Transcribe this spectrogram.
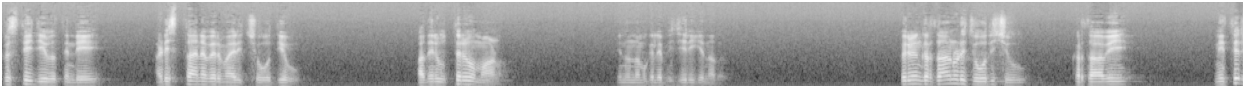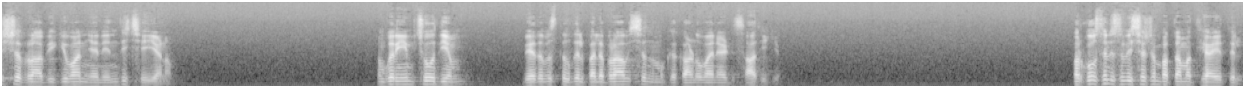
ക്രിസ്ത്യ ജീവിതത്തിന്റെ അടിസ്ഥാനപരമായ ചോദ്യവും അതിന് ഉത്തരവുമാണ് ഇന്ന് നമുക്ക് ലഭിച്ചിരിക്കുന്നത്. ഒരുവൻ കർത്താവിനോട് ചോദിച്ചു കർത്താവെ നിത്യരക്ഷ പ്രാപിക്കുവാൻ ഞാൻ എന്ത് ചെയ്യണം? നമുക്കറിയാം ചോദ്യം വേദപുസ്തകത്തിൽ പല പ്രാവശ്യം നമുക്ക് കാണുവാനായിട്ട് സാധിക്കും. മർക്കോസിന്റെ സുവിശേഷം പത്താം അധ്യായത്തിൽ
